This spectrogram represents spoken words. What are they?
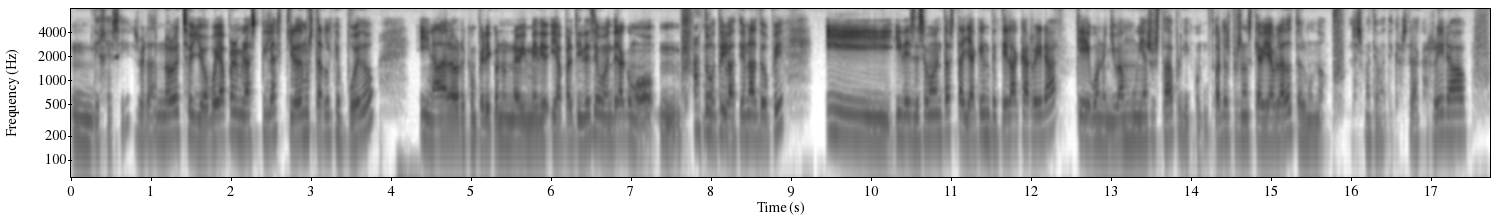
dije, sí, es verdad, no lo he hecho yo, voy a ponerme las pilas, quiero demostrarle que puedo. Y nada, lo recuperé con un 9,5 y medio y a partir de ese momento era como mm, A tope. motivación a tope. Y, y desde ese momento hasta ya que empecé la carrera, que bueno, yo iba muy asustada porque con todas las personas que había hablado, todo el mundo, "Puf, las matemáticas de la carrera, puf,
